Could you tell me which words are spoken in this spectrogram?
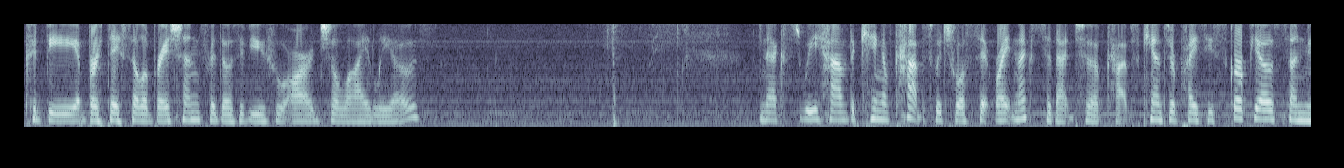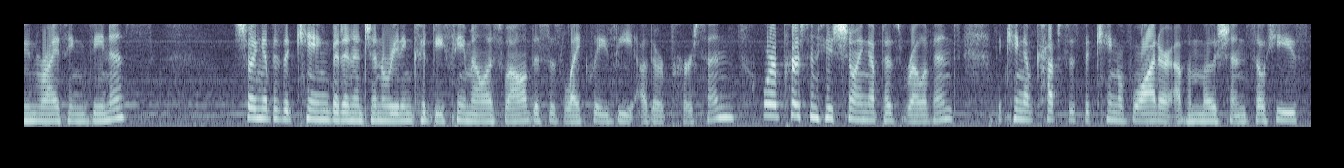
could be a birthday celebration for those of you who are July Leos. Next, we have the King of Cups, which will sit right next to that Two of Cups. Cancer, Pisces, Scorpio, Sun, Moon, Rising, Venus. Showing up as a king, but in a general reading could be female as well. This is likely the other person or a person who's showing up as relevant. The King of Cups is the king of water, of emotion. So he's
